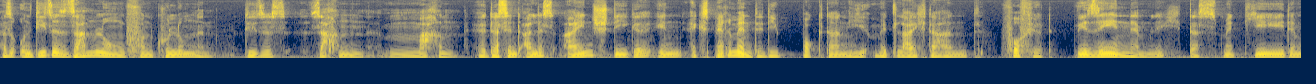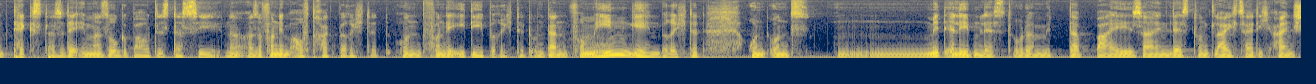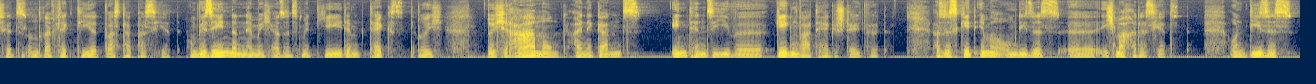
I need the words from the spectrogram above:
Also und diese Sammlung von Kolumnen, dieses Sachen machen, äh, das sind alles Einstiege in Experimente, die Bogdan hier mit leichter Hand vorführt. Wir sehen nämlich, dass mit jedem Text, also der immer so gebaut ist, dass sie ne, also von dem Auftrag berichtet und von der Idee berichtet und dann vom Hingehen berichtet und uns miterleben lässt oder mit dabei sein lässt und gleichzeitig einschätzt und reflektiert, was da passiert. Und wir sehen dann nämlich, also mit jedem Text durch, durch Rahmung eine ganz intensive Gegenwart hergestellt wird. Also es geht immer um dieses, äh, ich mache das jetzt. Und dieses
